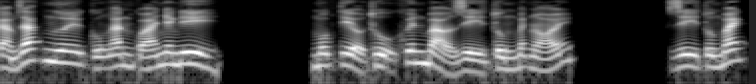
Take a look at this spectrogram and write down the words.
cảm giác ngươi cũng ăn quá nhanh đi. Một tiểu thụ khuyên bảo dì Tung Bách nói. Dì Tung Bách.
